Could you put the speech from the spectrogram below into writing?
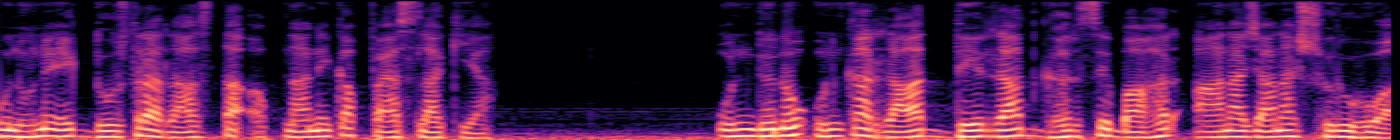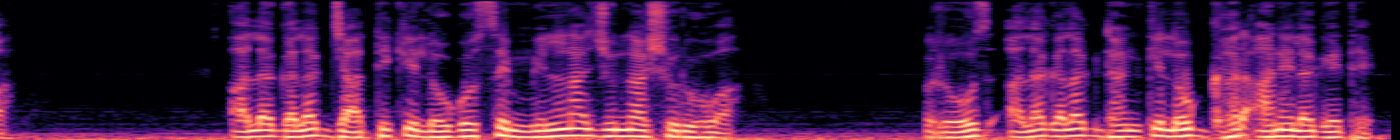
उन्होंने एक दूसरा रास्ता अपनाने का फैसला किया। उन दिनों उनका रात, देर रात घर से बाहर आना जाना शुरू हुआ। अलग अलग जाति के लोगों से मिलना जुलना शुरू हुआ। रोज अलग अलग ढंग के लोग घर आने लगे थे।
